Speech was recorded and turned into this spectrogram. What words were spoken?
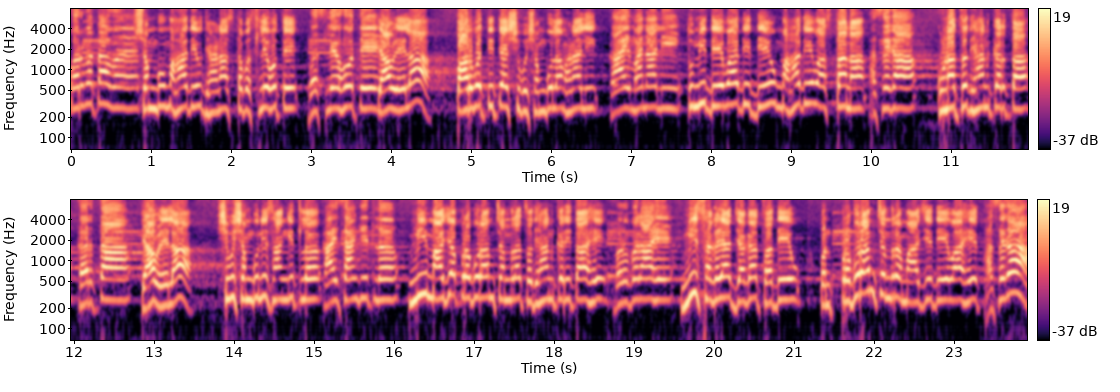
पर्वतावर. शंभू महादेव ध्यानास्थ बसले होते. बसले होते. त्यावेळेला पार्वती त्या शिवशंभूला म्हणाली काय म्हणाली? तुम्ही देवादी देव महादेव असताना असे का? कुणाचं ध्यान करता? करता. त्यावेळेला शिवशंभूने सांगितलं काय सांगितलं? मी माझ्या प्रभू रामचंद्राचं ध्यान करीत आहे. बरोबर आहे. मी सगळ्या जगाचा देव पण प्रभू रामचंद्र माझे देव आहेत. असं का?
